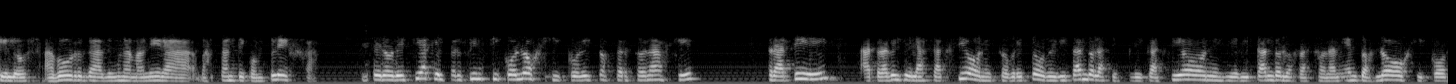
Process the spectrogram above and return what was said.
que los aborda de una manera bastante compleja. Pero decía que el perfil psicológico de estos personajes traté a través de las acciones, sobre todo, evitando las explicaciones y evitando los razonamientos lógicos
